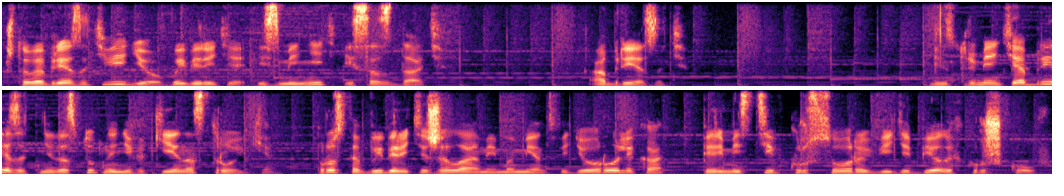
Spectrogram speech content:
Чтобы обрезать видео, выберите «Изменить и создать», «Обрезать». В инструменте «Обрезать» недоступны никакие настройки. Просто выберите желаемый момент видеоролика, переместив курсоры в виде белых кружков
